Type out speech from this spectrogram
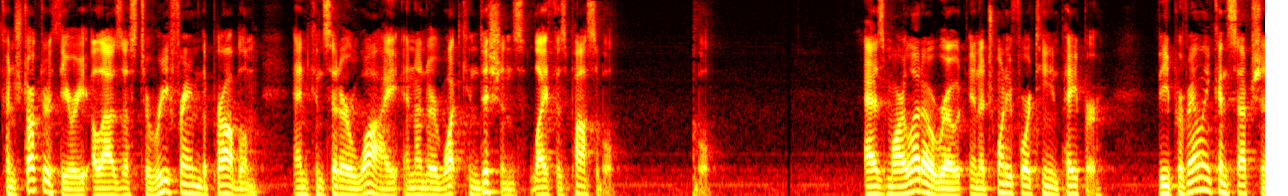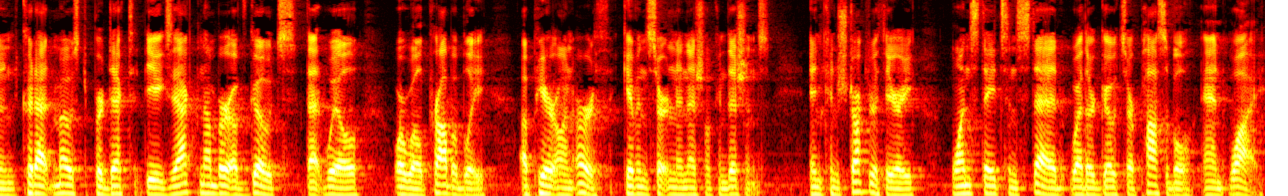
Constructor theory allows us to reframe the problem and consider why and under what conditions life is possible. As Marletto wrote in a 2014 paper, the prevailing conception could at most predict the exact number of goats that will, or will probably, appear on Earth given certain initial conditions. In constructor theory, one states instead whether goats are possible and why.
